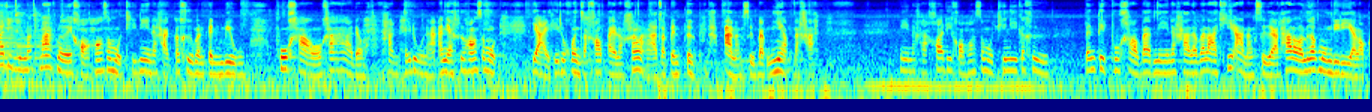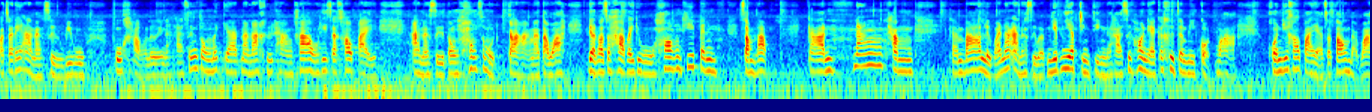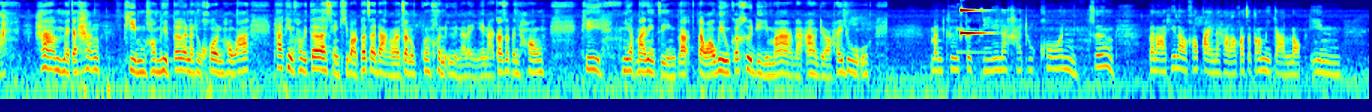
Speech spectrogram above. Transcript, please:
ดีมาก ๆ เลยของห้องสมุดที่นี่นะคะ ก็คือมันเป็นวิวภูเขาค่ะ เดี๋ยวหันให้ดูนะ อันนี้คือห้องสมุดใหญ่ที่ทุกคนจะเข้าไปแล้วข้างหลังอาจจะเป็นตึกอ่านหนังสือแบบเงียบนะคะ นี่นะคะ ข้อดีของห้องสมุดที่นี่ก็คือ เป็นติดภูเขาแบบนี้นะคะ แล้วเวลาที่อ่านหนังสือถ้าเราเลือกมุมดีๆเราก็จะได้อ่านหนังสือวิวภูเขาเลยนะคะ ซึ่งตรงเมื่อกี้นั่นนะคือทางเข้าที่จะเข้าไปอ่านหนังสือตรงห้องสมุดกลางนะแต่ว่า เดี๋ยวเราจะพาไปดูห้องที่เป็นสำหรับ การนั่งทำการบ้านหรือว่านั่งอ่านหนังสือแบบเงียบๆจริง ๆนะคะ ซึ่งห้องนี้ก็คือจะมีกฎว่าคนที่เข้าไปอะจะต้องแบบว่าห้ามแม้กระทั่งพิมพ์คอมพิวเตอร์นะทุกคน เพราะว่าถ้าพิมพ์คอมพิวเตอร์เสียงคีย์บอร์ดก็จะดังแล้วจะรบกวนคนอื่นอะไรอย่างเงี้ยนะก็จะเป็นห้องที่เงียบมากจริงๆแล้วแต่ว่าวิวก็คือดีมากนะอะเดี๋ยวให้ดู มันคือตึกนี้นะคะทุกคนซึ่งเวลาที่เราเข้าไปนะคะ เราก็จะต้องมีการล็อกอิน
